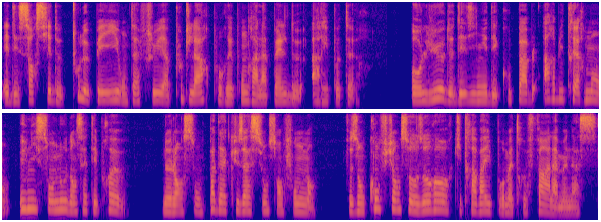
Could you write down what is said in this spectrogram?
et des sorciers de tout le pays ont afflué à Poudlard pour répondre à l'appel de Harry Potter. Au lieu de désigner des coupables arbitrairement, unissons-nous dans cette épreuve. Ne lançons pas d'accusations sans fondement. Faisons confiance aux aurores qui travaillent pour mettre fin à la menace.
